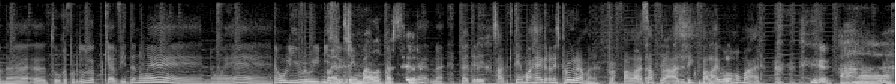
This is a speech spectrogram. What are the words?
né? Eh, tu reproduz, porque a vida não é. Não é. É um livro, o Não início. é trembala, parceiro. né? Né? Né, Tre- Sabe que tem uma regra nesse programa, né? Pra falar essa frase tem que falar igual o Romário. Ah,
